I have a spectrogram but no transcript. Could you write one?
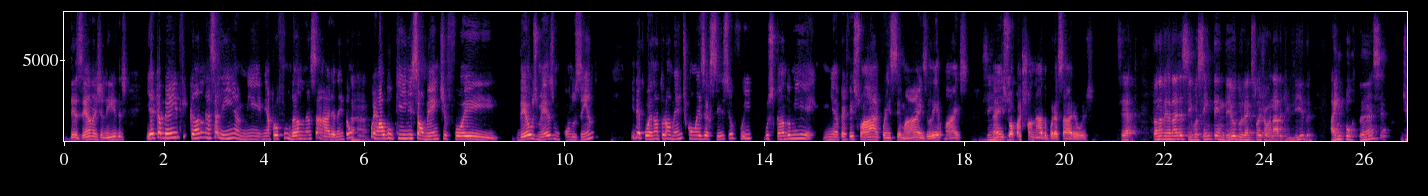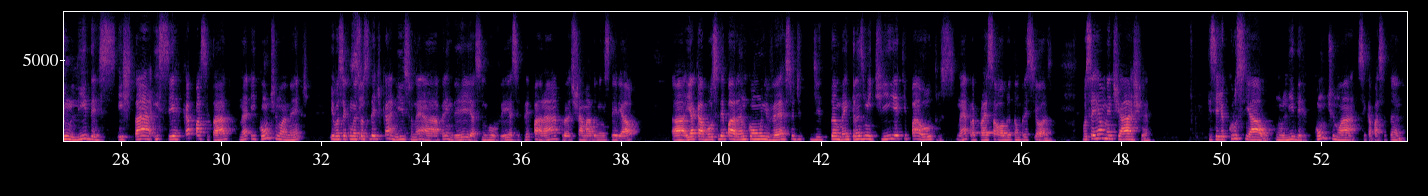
dezenas de líderes. E acabei ficando nessa linha, me, me aprofundando nessa área. Né? Então, uhum. foi algo que inicialmente foi Deus mesmo conduzindo, e depois, naturalmente, com o exercício, eu fui buscando me, me aperfeiçoar, conhecer mais, ler mais. Sim, né? E sou apaixonado por essa área hoje. Certo. Então, na verdade, assim, você entendeu durante sua jornada de vida a importância de um líder estar e ser capacitado, né, e continuamente, e você começou Sim. a se dedicar nisso, né, a aprender, a se envolver, a se preparar para esse chamado ministerial, ah, e acabou se deparando com o universo de, de também transmitir e equipar outros, né, para essa obra tão preciosa. Você realmente acha que seja crucial um líder continuar se capacitando?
